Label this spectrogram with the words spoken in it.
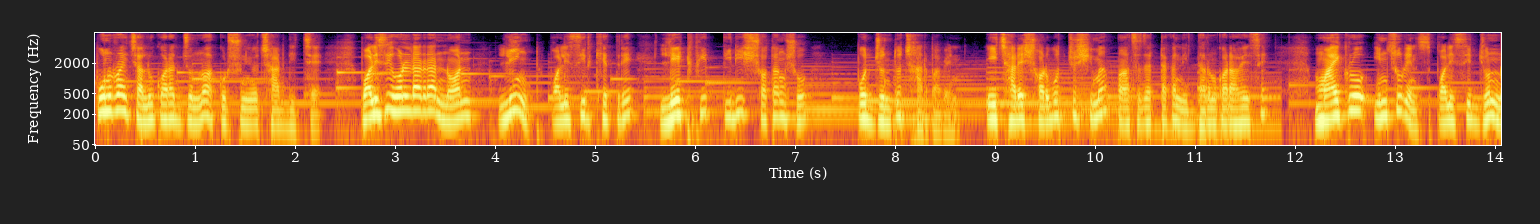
পুনরায় চালু করার জন্য আকর্ষণীয় ছাড় দিচ্ছে। পলিসি হোল্ডাররা নন লিঙ্কড পলিসির ক্ষেত্রে লেট ফি তিরিশ শতাংশ পর্যন্ত ছাড় পাবেন। এই ছাড়ের সর্বোচ্চ সীমা পাঁচ হাজার টাকা নির্ধারণ করা হয়েছে। মাইক্রো ইন্স্যুরেন্স পলিসির জন্য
